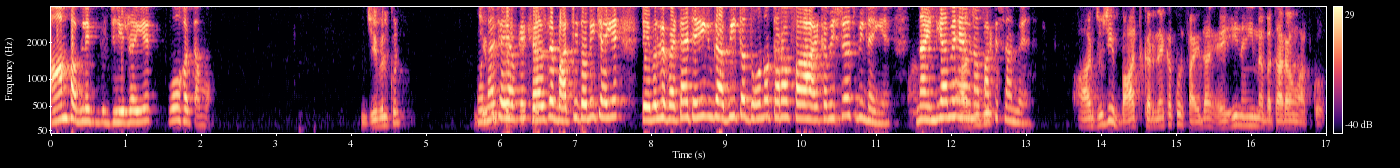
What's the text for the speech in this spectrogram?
आम पब्लिक झेल रही है वो खत्म हो। जी बिल्कुल। होना चाहिए आपके ख्याल से बातचीत होनी चाहिए टेबल पे बैठना चाहिए क्योंकि अभी तो दोनों तरफ़ हाई कमिश्नर्स भी नहीं है। ना इंडिया में है ना पाकिस्तान में है। आरज़ू जी बात करने का कोई फ़ायदा है ही नहीं मैं बता रहा हूँ आपको।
